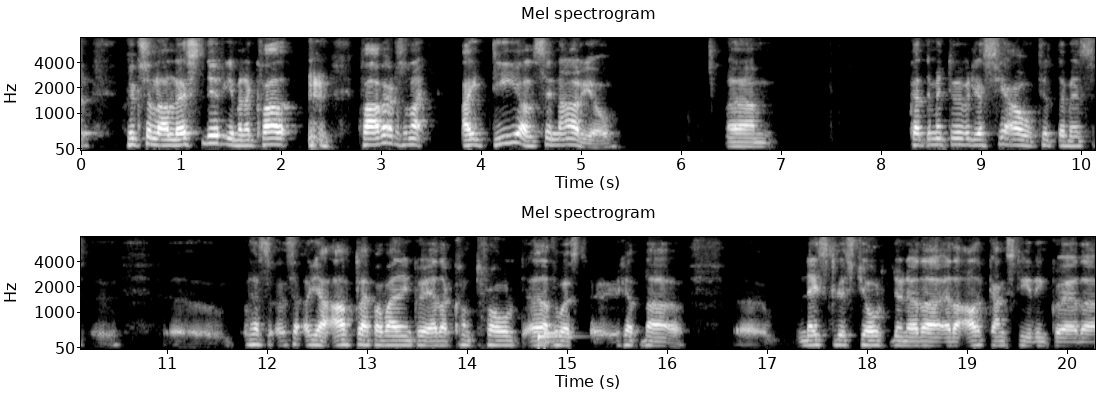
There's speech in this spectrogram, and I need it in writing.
hugsalega lausnir, ég meina hvað, hvað verður svona ideal scenario um, hvernig myndum við vilja sjá til dæmis uh, þess, já, afglæpavæðingu eða controlled eða þú veist, hérna uh, neyslu stjórnun eða, eða aðgangsstýringu eða,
